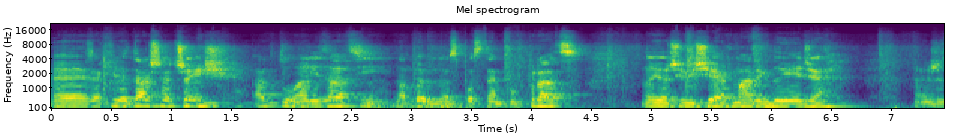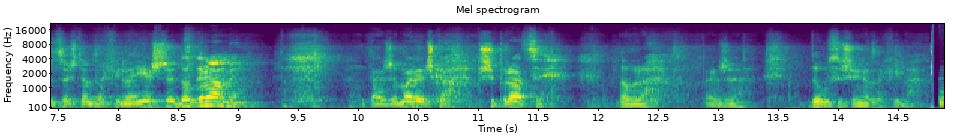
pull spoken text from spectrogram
E, za chwilę dalsza część aktualizacji, na pewno z postępów prac. No i oczywiście jak Marek dojedzie, także coś tam za chwilę jeszcze dogramy. Także Mareczka przy pracy. Dobra, także do usłyszenia za chwilę.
